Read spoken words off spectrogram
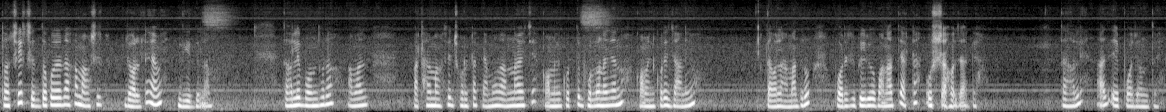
তখন সেই সেদ্ধ করে রাখা মাংসের জলটাই আমি দিয়ে দিলাম। তাহলে বন্ধুরা, আমার পাঠার মাংসের ঝোলটা কেমন রান্না হয়েছে কমেন্ট করতে ভুলো না যেন, কমেন্ট করে জানিও। তাহলে আমাদেরও পরের ভিডিও বানাতে একটা উৎসাহ জাগে। তাহলে আজ এই পর্যন্তই।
